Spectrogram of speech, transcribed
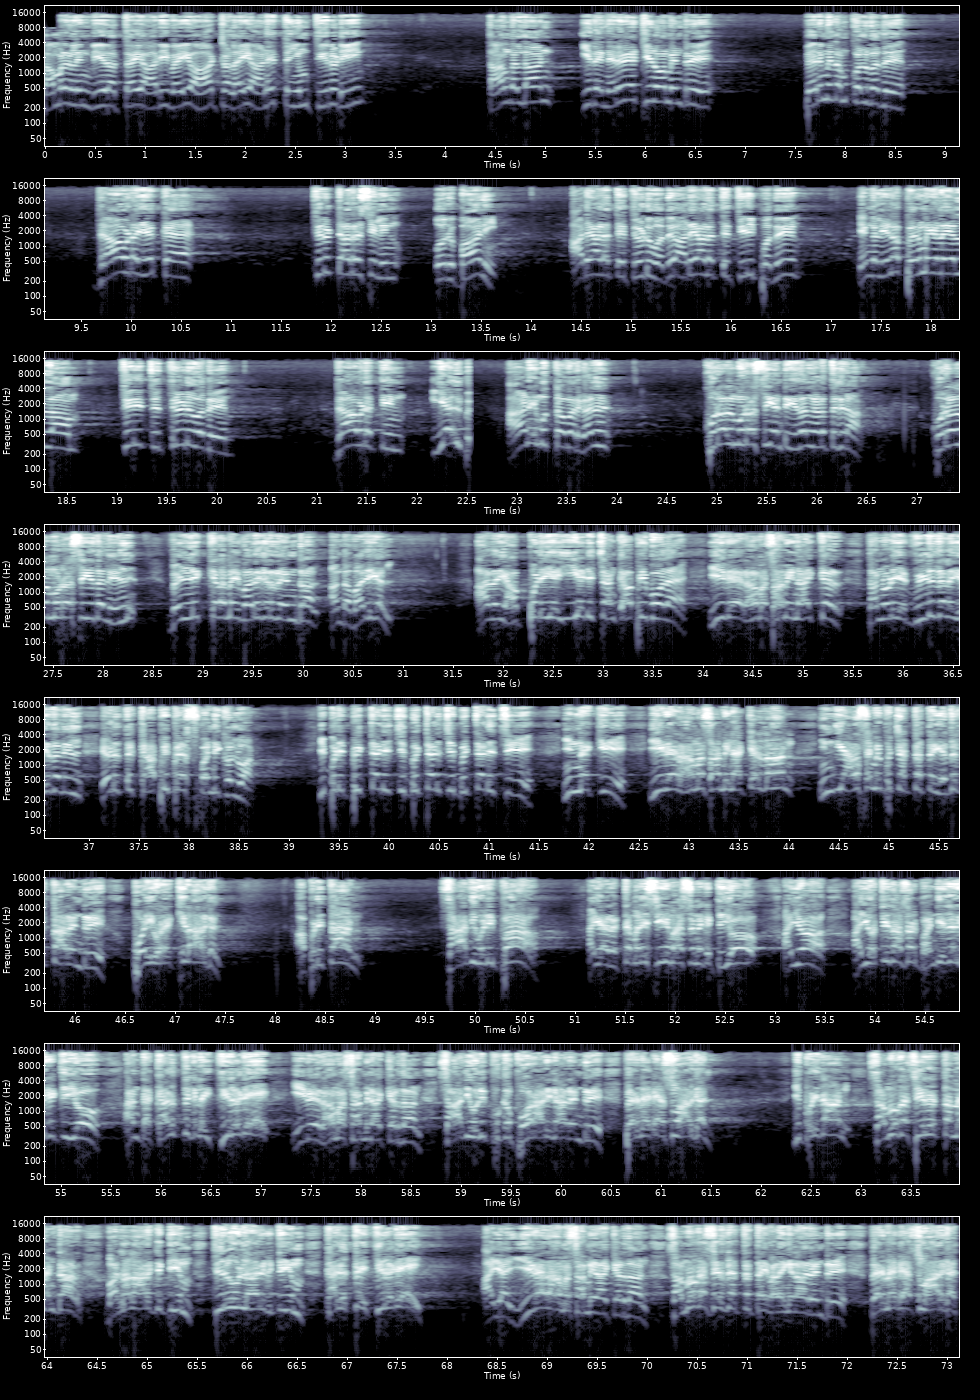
தமிழர்களின் வீரத்தை அறிவை ஆற்றலை அனைத்தையும் திருடி தாங்கள்தான் இதை நிறைவேற்றினோம் என்று பெருமிதம் கொள்வது திராவிட இயக்க திருட்டு அரசியலின் ஒரு பாணி. அடையாளத்தை திருடுவது அடையாளத்தை திரிப்பது எங்கள் இன பெருமைகளை எல்லாம் திரித்து திருடுவது திராவிடத்தின் இயல்பு. ஆணைமுத்தவர்கள் குரல் முரசு என்று இதழ் நடத்துகிறார். குரல் முரசு இதழில் வெள்ளிக்கிழமை வருகிறது என்றால் அந்த வரிகள் அதை அப்படியே ஈயடிச்சான் காப்பி போல. ஈவே ராமசாமி நாய்க்கர் தன்னுடைய விடுதலை இதழில் எடுத்து காப்பி பேஸ்ட் பண்ணி கொள்வார். இப்படி பிட்டடிச்சு பிட்டடிச்சு பிட்டடிச்சு இன்னைக்கு ஈவே ராமசாமி நாயக்கர் தான் இந்திய அரசமைப்பு சட்டத்தை எதிர்த்தார் என்று பொய் உரைக்கிறார்கள். அப்படித்தான் சாதி ஒழிப்பா? ஐயா ரெட்டமலை சீனிவாசன் கிட்டயோ? ஐயோ அயோத்திதாசர் பண்டிதர் கிட்டயோ? அந்த கருத்துக்களை திருடி இவே ராமசாமி நாயக்கர் தான் சாதி ஒழிப்புக்கு போராடினார் என்று பெருமை பேசுவார்கள். இப்படிதான் சமூக சீர்திருத்தம் என்றார். வள்ளலார்கிட்டையும் திருவள்ளுவர்கிட்டையும் கருத்தை திருடி. ஐயா இவே ராமசாமி நாயக்கர் தான் சமூக சீர்திருத்தத்தை வழங்கினார் என்று பெருமை பேசுவார்கள்.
